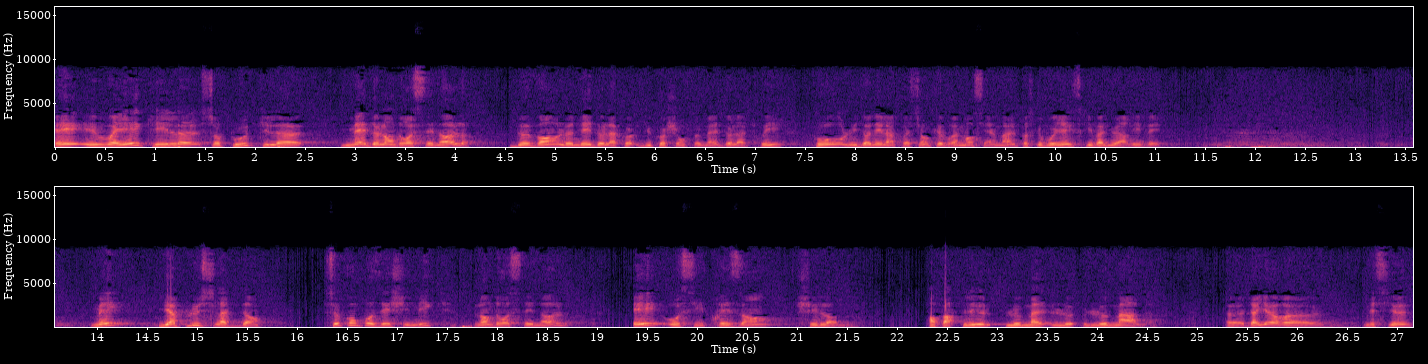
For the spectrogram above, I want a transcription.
Et, vous voyez qu'il saupoudre, qu'il met de l'androsténol devant le nez du cochon femelle, de la truie, pour lui donner l'impression que vraiment c'est un mâle, parce que vous voyez ce qui va lui arriver. Mais il y a plus là-dedans. Ce composé chimique, l'androsténol, est aussi présent chez l'homme, en particulier le, mâle. Euh, d'ailleurs, euh, messieurs,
